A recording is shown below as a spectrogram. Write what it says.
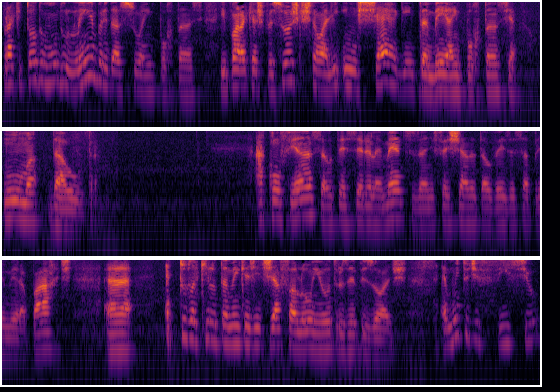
para que todo mundo lembre da sua importância e para que as pessoas que estão ali enxerguem também a importância uma da outra. A confiança, o terceiro elemento, Suzane, fechando talvez essa primeira parte, é, é tudo aquilo também que a gente já falou em outros episódios. É muito difícil,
